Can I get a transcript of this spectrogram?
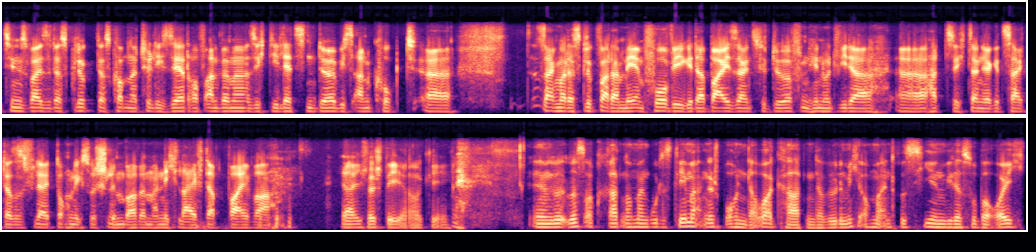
beziehungsweise das Glück, das kommt natürlich sehr darauf an, wenn man sich die letzten Derbys anguckt. Äh, sagen wir, das Glück war dann mehr im Vorwege dabei sein zu dürfen. Hin und wieder äh, hat sich dann ja gezeigt, dass es vielleicht doch nicht so schlimm war, wenn man nicht live dabei war. Ja, ich verstehe, okay. Ähm, du hast auch gerade noch mal ein gutes Thema angesprochen, Dauerkarten. Da würde mich auch mal interessieren, wie das so bei euch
